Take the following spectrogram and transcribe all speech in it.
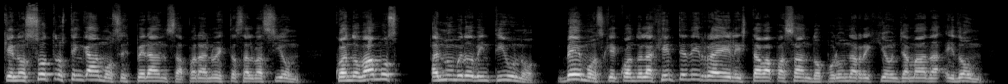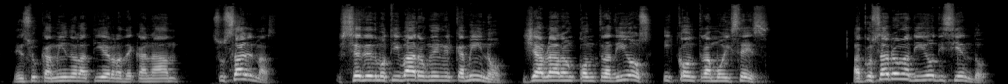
que nosotros tengamos esperanza para nuestra salvación. Cuando vamos al número 21, vemos que cuando la gente de Israel estaba pasando por una región llamada Edom en su camino a la tierra de Canaán, sus almas se desmotivaron en el camino y hablaron contra Dios y contra Moisés. Acusaron a Dios diciendo,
